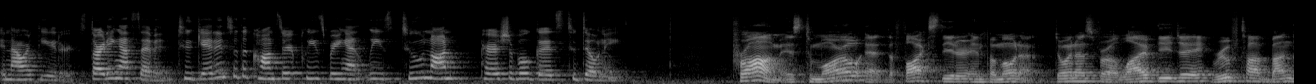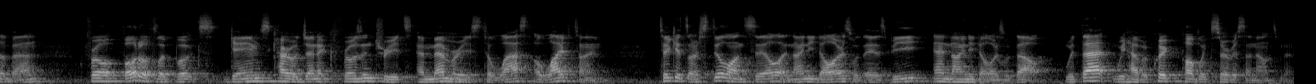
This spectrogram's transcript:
in our theater, starting at 7. To get into the concert, please bring at least two non-perishable goods to donate. Prom is tomorrow at the Fox Theater in Pomona. Join us for a live DJ, rooftop banda band, photo flip books, games, cryogenic frozen treats, and memories to last a lifetime. Tickets are still on sale at $90 with ASB and $90 without. With that, we have a quick public service announcement.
